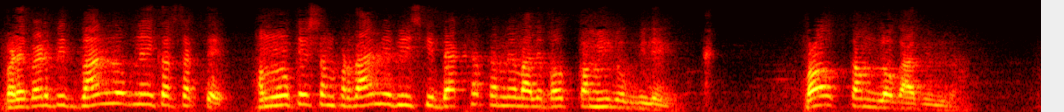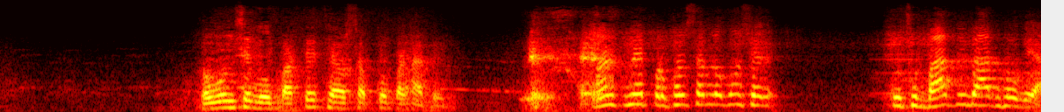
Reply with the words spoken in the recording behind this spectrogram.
बड़े बड़े विद्वान लोग नहीं कर सकते। हम लोग के संप्रदाय में भी इसकी व्याख्या करने वाले बहुत कम ही लोग मिलेंगे। बहुत कम लोग आगे मिले तो उनसे वो पढ़ते थे और सबको पढ़ाते थे। अंत में प्रोफेसर लोगों से कुछ बात विवाद हो गया।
